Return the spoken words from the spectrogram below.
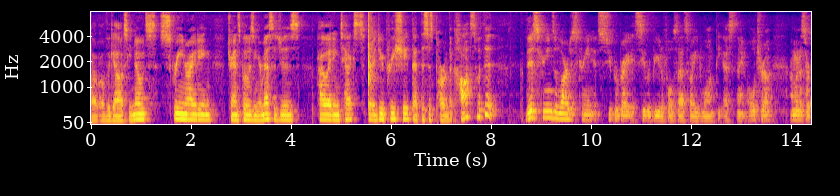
of the Galaxy Notes, screen writing, transposing your messages, highlighting text, but I do appreciate that this is part of the cost with it. This screen's the largest screen, it's super bright, it's super beautiful, so that's why you'd want the S9 Ultra. I'm gonna start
